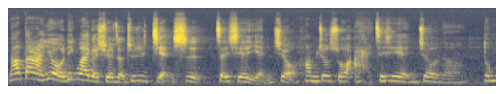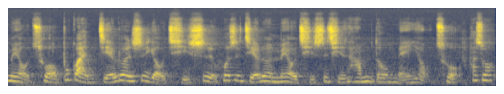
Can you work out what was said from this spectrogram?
然后当然又有另外一个学者就去检视这些研究，他们就说：“哎，这些研究呢都没有错，不管结论是有歧视或是结论没有歧视，其实他们都没有错。”他说：“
